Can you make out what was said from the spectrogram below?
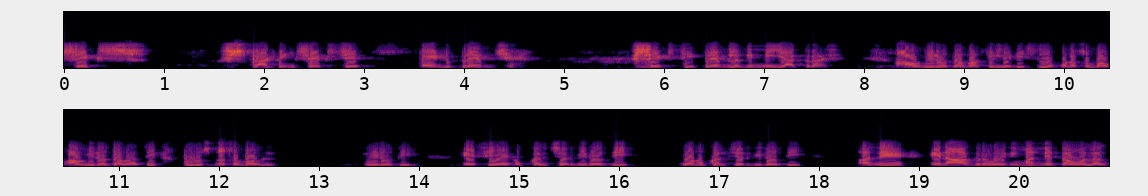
સેક્સ સ્ટાર્ટિંગ સેક્સ છે એન્ડ પ્રેમ છે. સેક્સથી પ્રેમ લગીનની યાત્રા છે. હાવ વિરોધાભાસી લેડીઝ લોકોનો સ્વભાવ હાવ વિરોધાભાસી, પુરુષનો સ્વભાવ વિરોધી. એ સિવાયનું કલ્ચર વિરોધી, ઓનું કલ્ચર વિરોધી. અને એના આગ્રહ એની માન્યતાઓ અલગ.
